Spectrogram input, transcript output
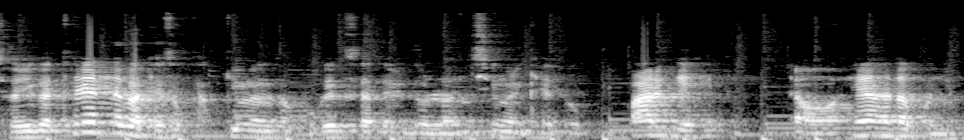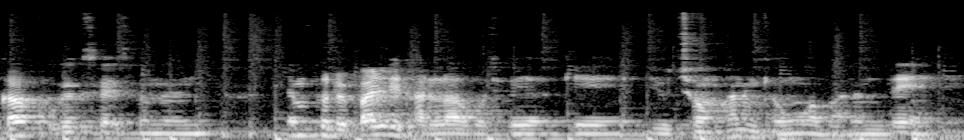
저희가 트렌드가 계속 바뀌면서 고객사들도 런칭을 계속 빠르게 해, 어, 해야 하다 보니까 고객사에서는 샘플을 빨리 달라고 저희에게 요청하는 경우가 많은데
